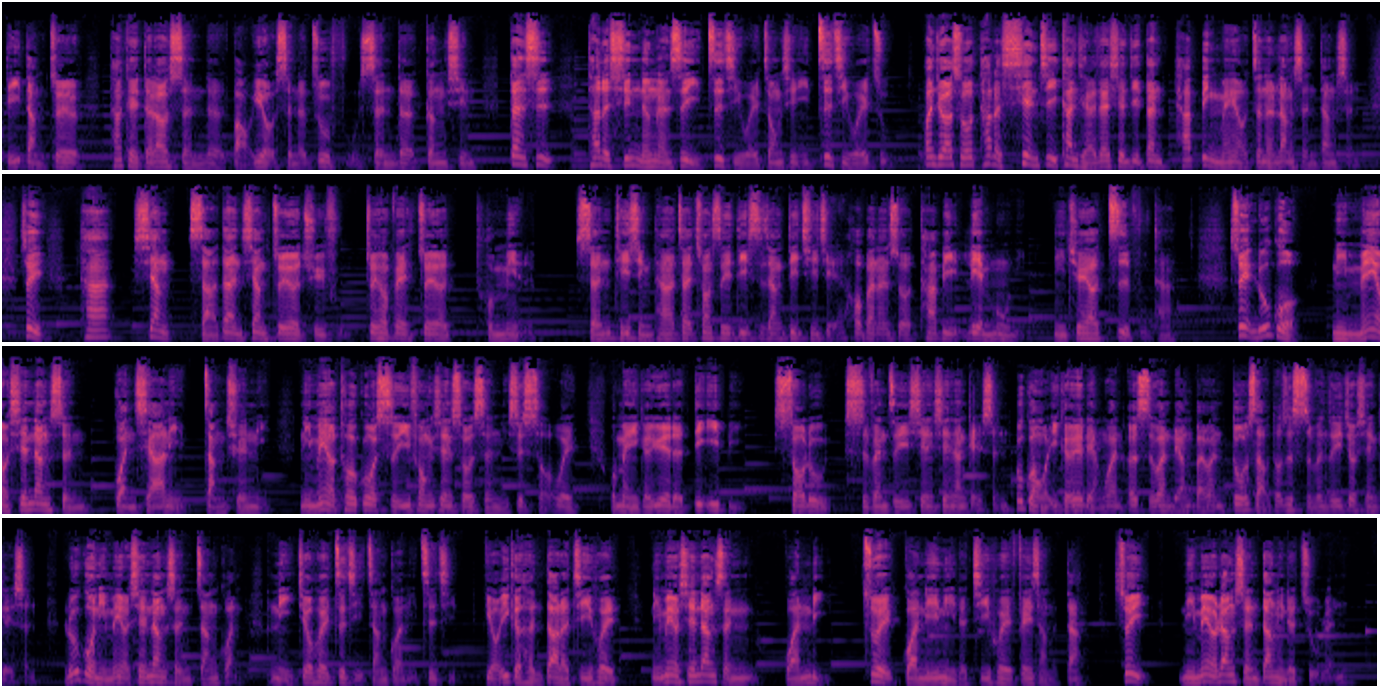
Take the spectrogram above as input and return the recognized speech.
抵挡罪恶，他可以得到神的保佑、神的祝福、神的更新。但是他的心仍然是以自己为中心，以自己为主。换句话说，他的献祭看起来在献祭，但他并没有真的让神当神，所以他向撒旦、向罪恶屈服，最后被罪恶吞灭了。神提醒他在创世记第四章第七节后半段说：“他必恋慕你，你却要制服他。”所以，如果你没有先让神管辖你、掌权你，你没有透过十一奉献说神你是首位，我每一个月的第一笔。收入十分之一先献上给神，不管我一个月两万、二十万、两百万多少，都是十分之一就先给神。如果你没有先让神掌管，你就会自己掌管你自己。有一个很大的机会，你没有先让神管理，罪管理你的机会非常的大。所以你没有让神当你的主人，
